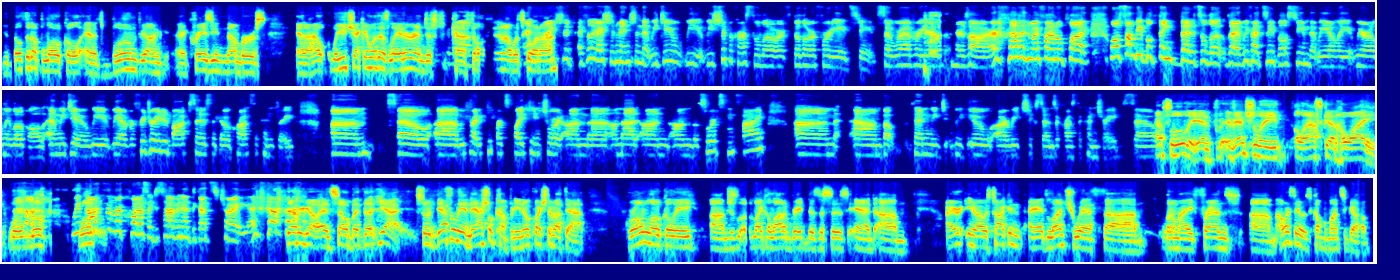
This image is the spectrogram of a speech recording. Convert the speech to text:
you built it up local and it's bloomed beyond uh, crazy numbers. And I, will you check in with us later and just kind of fill us in on what's going on? I, should, I feel like I should mention that we do we, we ship across the lower the lower 48 states. So wherever your listeners are, and my final plug. Well, some people think that it's a lo- that we've had people assume that we only we are only local, and we do. We we have refrigerated boxes that go across the country. Um, so uh, we try to keep our supply chain short on the on that on on the sourcing side, um, um, but then we do, we do our reach extends across the country. So absolutely, and eventually Alaska and Hawaii. We'll, we'll, We've well, gotten some requests. I just haven't had the guts to try it yet. there we go. And so, but the yeah, so definitely a national company, no question about that. Grown locally, um, just like a lot of great businesses. And um, I, you know, I was talking. I had lunch with. Um, one of my friends, um, I want to say it was a couple months ago,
